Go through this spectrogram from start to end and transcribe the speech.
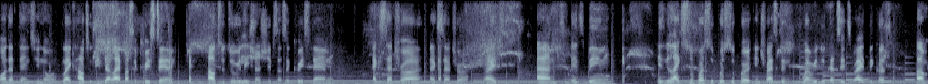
other things, you know, like how to live their life as a Christian, how to do relationships as a Christian, etc., etc. right? And it's been it's been like super, super, super interesting when we look at it, right? Because um,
